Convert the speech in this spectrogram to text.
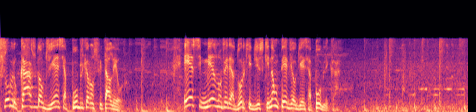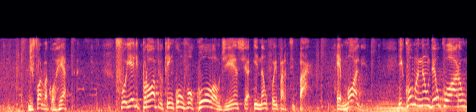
Sobre o caso da audiência pública no Hospital Euro. Esse mesmo vereador que diz que não teve audiência pública, de forma correta, foi ele próprio quem convocou a audiência e não foi participar. É mole. E como não deu quórum,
